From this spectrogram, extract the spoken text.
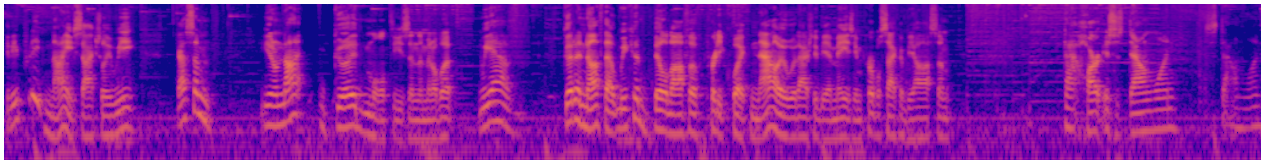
would be pretty nice, actually. We got some, you know, not good multis in the middle, but we have good enough that we could build off of pretty quick. Now it would actually be amazing. Purple sack would be awesome. That heart is just down one. Just down one.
